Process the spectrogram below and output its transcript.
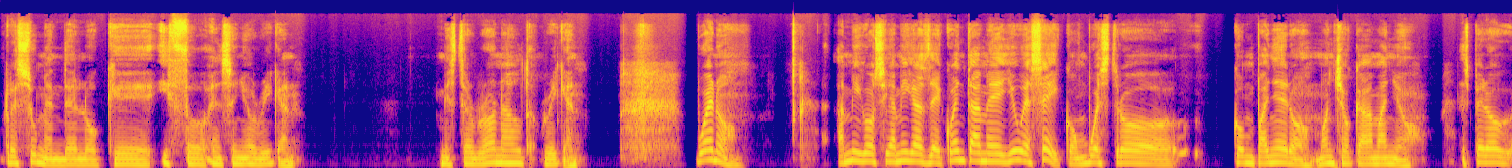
resumen de lo que hizo el señor Reagan, Mr. Ronald Reagan. Bueno, amigos y amigas de Cuéntame USA con vuestro compañero Moncho Camaño. Espero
